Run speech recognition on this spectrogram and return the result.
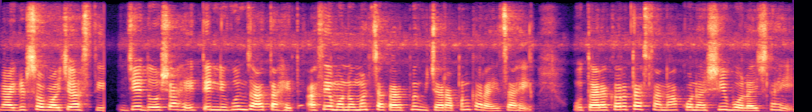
रागीट स्वभावाचे असतील जे दोष आहेत ते निघून जात आहेत असे मनोमन सकारात्मक विचार आपण करायचा आहे. उतारा करत असताना कोणाशीही बोलायचे नाही.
